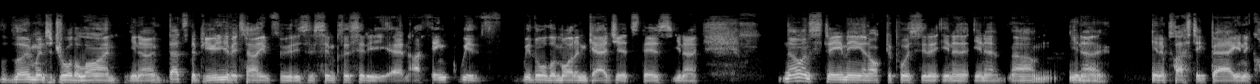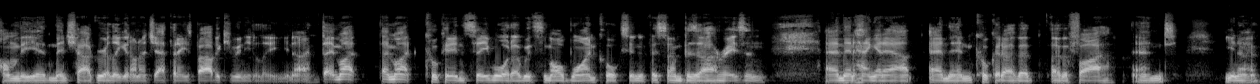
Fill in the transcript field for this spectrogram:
learn when to draw the line. You know, that's the beauty of Italian food is the simplicity. And I think with with all the modern gadgets, there's you know, no one's steaming an octopus in a in a in a um, you know in a plastic bag in a combi and then char grilling it on a Japanese barbecue in Italy. You know, they might they might cook it in seawater with some old wine corks in it for some bizarre reason, and then hang it out and then cook it over over fire. And you know,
